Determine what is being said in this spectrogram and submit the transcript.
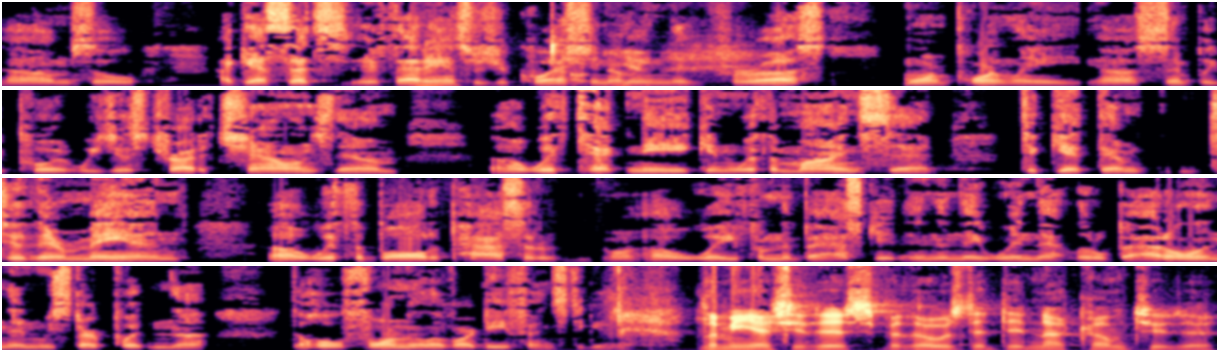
Um, so I guess that's if that mm-hmm. answers your question. Oh, yeah. I mean, for us, more importantly, uh, simply put, we just try to challenge them uh, with technique and with a mindset to get them to their man uh, with the ball to pass it uh, away from the basket, and then they win that little battle, and then we start putting the the whole formula of our defense together. Let me ask you this: for those that did not come to the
